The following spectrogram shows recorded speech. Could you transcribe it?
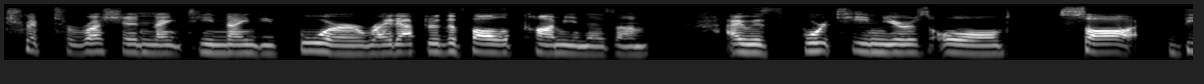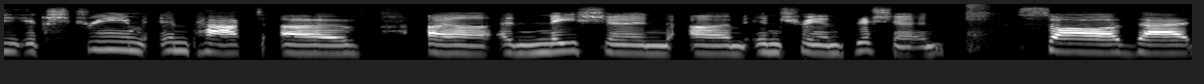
trip to Russia in 1994, right after the fall of communism, I was 14 years old saw the extreme impact of uh, a nation um, in transition, saw that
